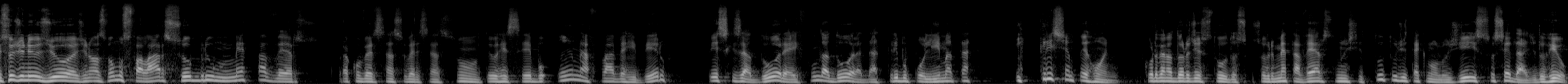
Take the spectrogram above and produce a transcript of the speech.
Estúdio News de hoje, nós vamos falar sobre o metaverso. Para conversar sobre esse assunto, eu recebo Ana Flávia Ribeiro, pesquisadora e fundadora da Tribo Polímata, e Christian Perrone, coordenador de estudos sobre metaverso no Instituto de Tecnologia e Sociedade do Rio.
